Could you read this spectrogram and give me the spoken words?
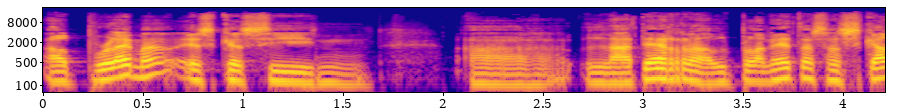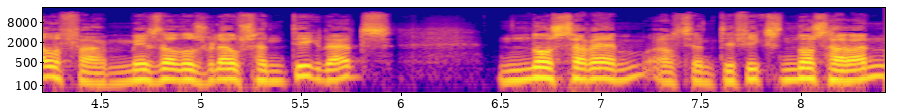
El problema és que si eh, la Terra, el planeta, s'escalfa més de 2 graus centígrads, no sabem, els científics no saben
